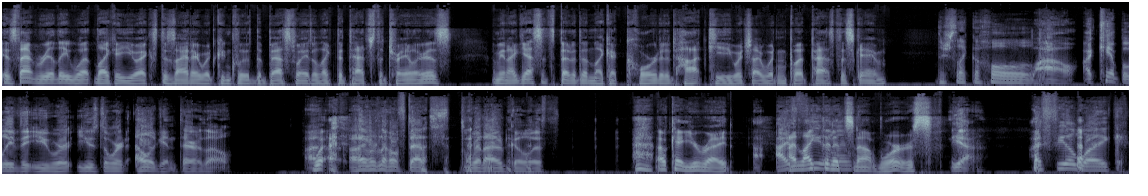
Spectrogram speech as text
is that really what like a UX designer would conclude the best way to like detach the trailer is? I mean, I guess it's better than like a corded hotkey, which I wouldn't put past this game. There's like a whole Wow, I can't believe that you were used the word elegant there, though. I, What- I, I don't know if that's what I would go with. okay, you're right. I, I, like that it's not worse. Yeah, I feel like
